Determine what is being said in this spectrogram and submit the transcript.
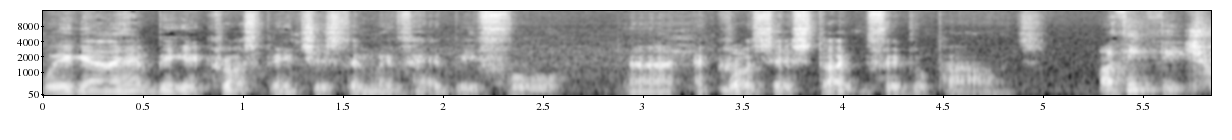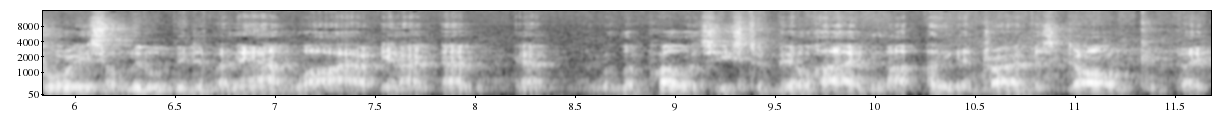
we're going to have bigger crossbenches than we've had before uh, across our state and federal parliaments. I think Victoria's a little bit of an outlier. You know, um, know with apologies to Bill Hayden, I I think a drover's dog could beat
